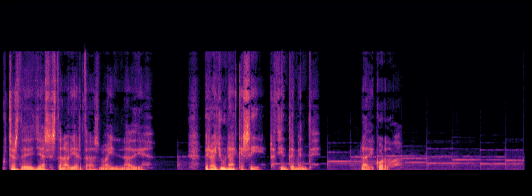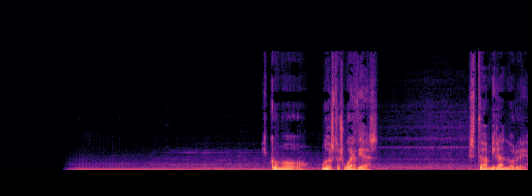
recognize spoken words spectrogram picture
Muchas de ellas están abiertas, no hay nadie. Pero hay una que sí, recientemente, la de Córdoba. Y como uno de estos guardias está mirándole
